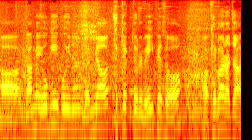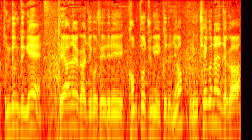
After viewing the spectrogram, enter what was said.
어, 그 다음에 여기 보이는 몇몇 주택들을 매입해서 어, 개발하자 등등등의 대안을 가지고 저희들이 검토 중에 있거든요. 그리고 최근에 제가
